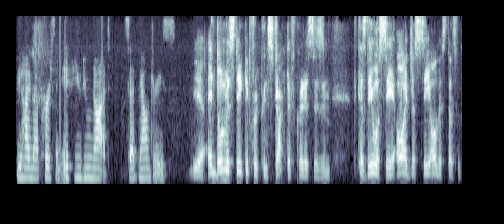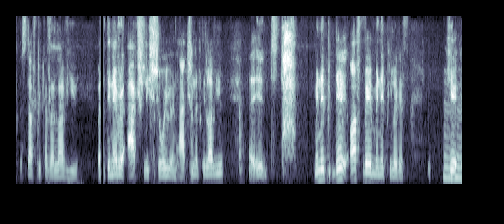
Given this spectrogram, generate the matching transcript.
behind that person if you do not set boundaries. Yeah, and don't mistake it for constructive criticism because they will say, "Oh, I just say all this stuff stuff because I love you," but they never actually show you in action that they love you. It's manip- they're often very manipulative. Mm-hmm. Here,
